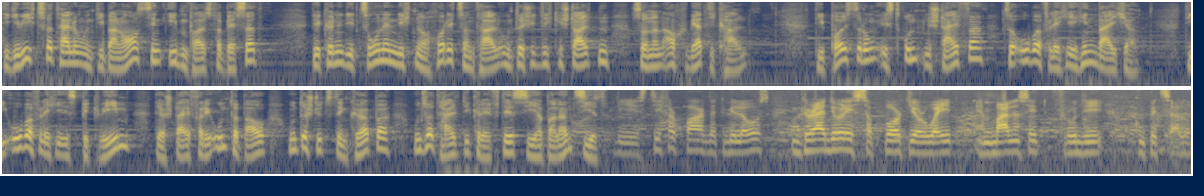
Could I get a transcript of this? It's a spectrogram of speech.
Die Gewichtsverteilung und die Balance sind ebenfalls verbessert, wir können die Zonen nicht nur horizontal unterschiedlich gestalten, sondern auch vertikal. Die Polsterung ist unten steifer, zur Oberfläche hin weicher. Die Oberfläche ist bequem, der steifere Unterbau unterstützt den Körper und verteilt die Kräfte sehr balanciert. The stiffer part that below gradually support your weight and balance it through the complete saddle.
